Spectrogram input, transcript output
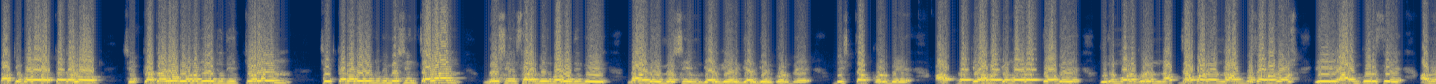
তাকে বলা হয় ক্যাটালগ সে ক্যাটালগ অনুযায়ী যদি চলেন সেই ক্যাটালগ যদি মেশিন চালান মেশিন সার্ভিস ভালো দিবে, নাহলে মেশিন ঘের ঘের ঘের ঘের করবে ডিস্টার্ব করবে। আপনাকে, আমাকে মনে রাখতে হবে, যদি মনে করেন জাপানের নাক বসা মানুষ, এই আইন করেছে, আমি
